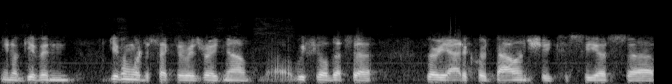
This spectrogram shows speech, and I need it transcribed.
you know, given given where the sector is right now, uh, we feel that's a very adequate balance sheet to see us uh,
